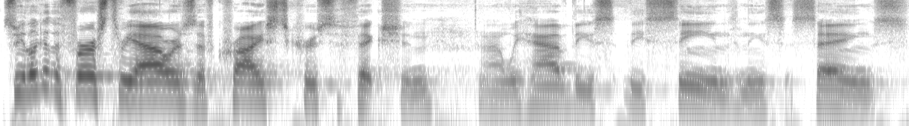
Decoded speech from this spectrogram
So we look at the first three hours of Christ's crucifixion. Uh, we have these, these scenes and these sayings.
